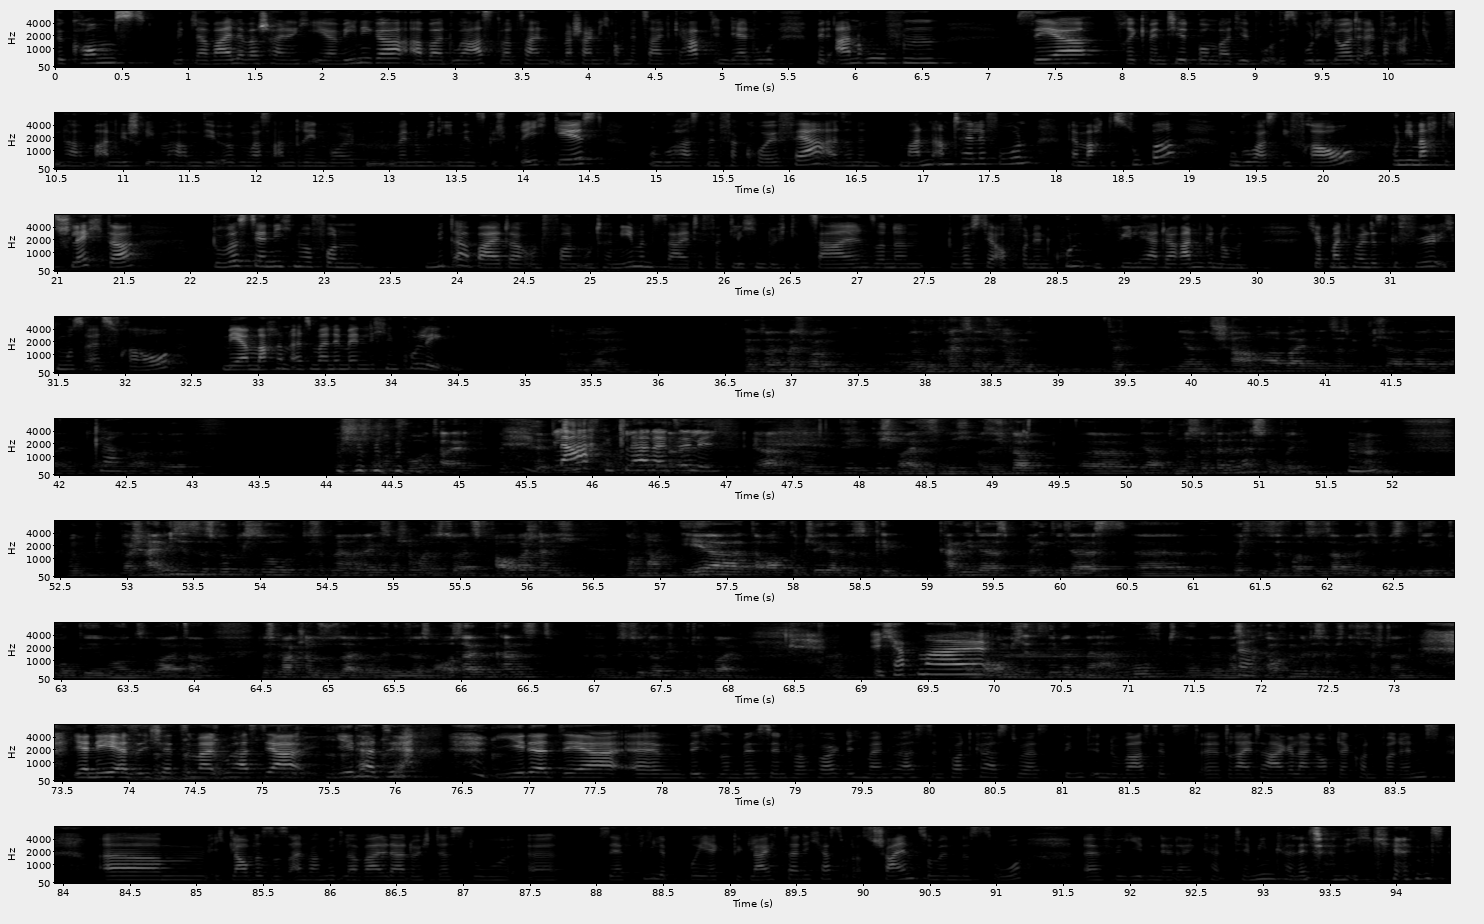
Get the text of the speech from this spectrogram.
bekommst mittlerweile wahrscheinlich eher weniger, aber du hast wahrscheinlich auch eine Zeit gehabt, in der du mit Anrufen sehr frequentiert bombardiert wurdest, wo dich Leute einfach angerufen haben, angeschrieben haben, dir irgendwas andrehen wollten. Und wenn du mit ihnen ins Gespräch gehst und du hast einen Verkäufer, also einen Mann am Telefon, der macht es super, und du hast die Frau und die macht es schlechter, du wirst ja nicht nur von Mitarbeiter und von Unternehmensseite verglichen durch die Zahlen, sondern du wirst ja auch von den Kunden viel härter rangenommen. Ich habe manchmal das Gefühl, ich muss als Frau mehr machen als meine männlichen Kollegen. Kann sein. Kann sein, manchmal, aber du kannst natürlich auch mit, mehr mit Charme arbeiten, als das möglicherweise ein der oder andere. Auch ein Vorteil. klar, klar, natürlich. Ja, also ich, ich, weiß es nicht. Also ich glaube, äh, ja, du musst halt deine Leistung bringen. Mhm. Ja? Und wahrscheinlich ist es wirklich so, das hat man allerdings auch schon mal, dass du als Frau wahrscheinlich nochmal eher darauf getriggert wirst, okay, kann die das, bringt die das, äh, bricht die sofort zusammen, wenn ich ein bisschen Gegendruck gebe und so weiter. Das mag schon so sein, aber wenn du das aushalten kannst, äh, bist du, glaube ich, gut dabei. Ich habe mal. Aber warum mich jetzt niemand mehr anruft und mir was ja. verkaufen will, das habe ich nicht verstanden. Ja, nee, also ich schätze mal, du hast ja jeder, der, jeder, der ähm, dich so ein bisschen verfolgt. Ich meine, du hast den Podcast, du hast LinkedIn, du warst jetzt äh, drei Tage lang auf der Konferenz. Ähm, ich glaube, es ist einfach mittlerweile dadurch, dass du äh, sehr viele Projekte gleichzeitig hast, oder es scheint zumindest so, äh, für jeden, der deinen Terminkalender nicht kennt.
